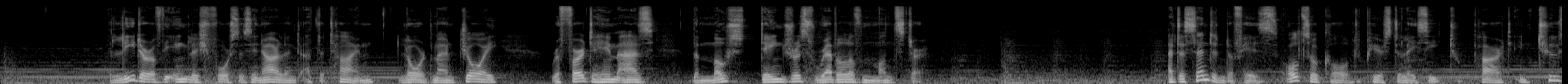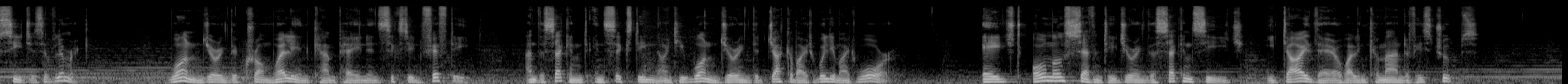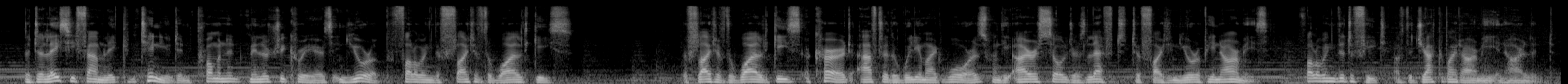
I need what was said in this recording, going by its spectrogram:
The leader of the English forces in Ireland at the time, Lord Mountjoy, referred to him as the most dangerous rebel of Munster. A descendant of his, also called Pierce de Lacy, took part in two sieges of Limerick one during the Cromwellian campaign in 1650, and the second in 1691 during the Jacobite Williamite War. Aged almost 70 during the second siege, he died there while in command of his troops. The de Lacy family continued in prominent military careers in Europe following the flight of the wild geese. The flight of the wild geese occurred after the Williamite Wars when the Irish soldiers left to fight in European armies following the defeat of the Jacobite army in Ireland.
